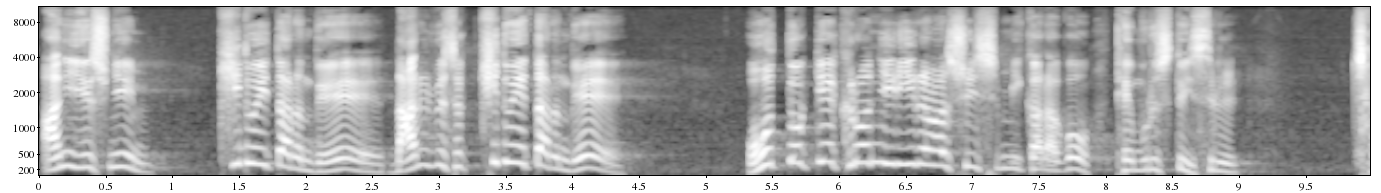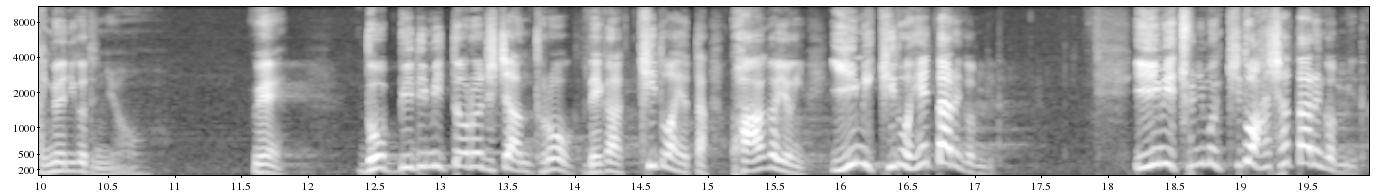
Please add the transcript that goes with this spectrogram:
아니, 예수님, 기도했다는데, 나를 위해서 기도했다는데, 어떻게 그런 일이 일어날 수 있습니까? 라고 되물을 수도 있을 장면이거든요. 왜? 너 믿음이 떨어지지 않도록 내가 기도하였다. 과거형이. 이미 기도했다는 겁니다. 이미 주님은 기도하셨다는 겁니다.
